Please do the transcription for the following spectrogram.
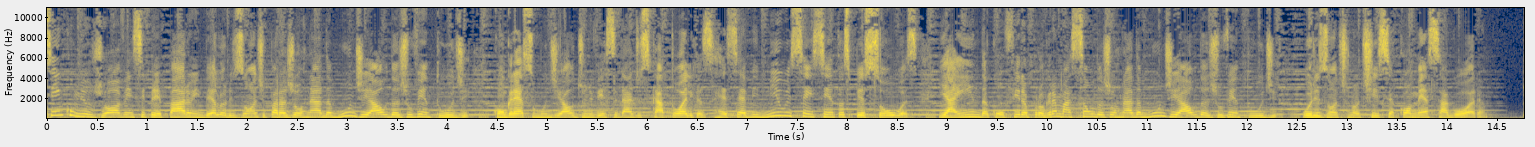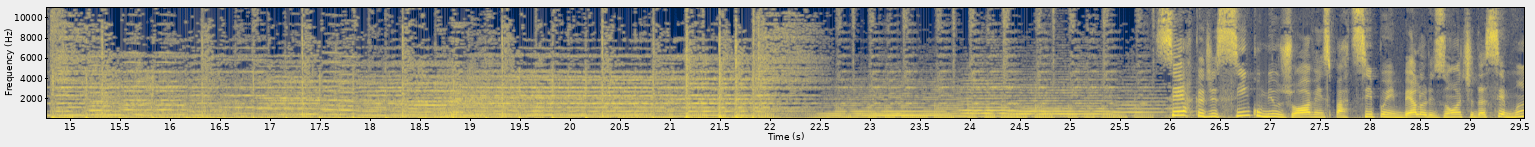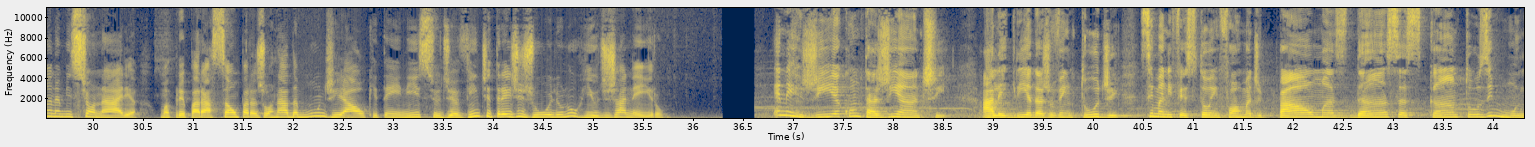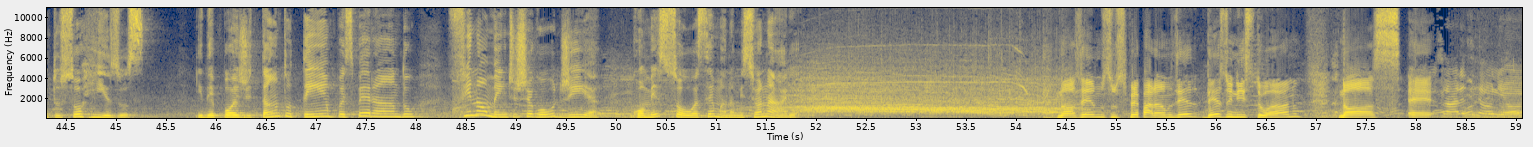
5 mil jovens se preparam em Belo Horizonte para a Jornada Mundial da Juventude. Congresso Mundial de Universidades Católicas recebe 1.600 pessoas e ainda confira a programação da Jornada Mundial da Juventude. O Horizonte Notícia começa agora. Cerca de 5 mil jovens participam em Belo Horizonte da Semana Missionária, uma preparação para a Jornada Mundial que tem início dia 23 de julho no Rio de Janeiro. Energia contagiante. A alegria da juventude se manifestou em forma de palmas, danças, cantos e muitos sorrisos. E depois de tanto tempo esperando, finalmente chegou o dia. Começou a Semana Missionária. Nós vemos, nos preparamos desde, desde o início do ano, nós é,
